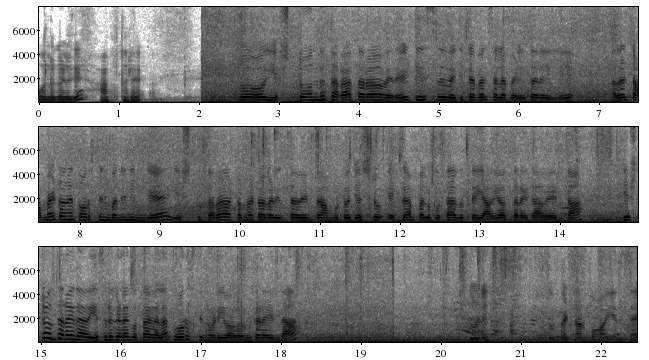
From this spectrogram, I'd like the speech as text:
ಹೊಲಗಳಿಗೆ ಹಾಕ್ತಾರೆ. ಸೊ ಎಷ್ಟೊಂದು ಥರ ಥರ ವೆರೈಟೀಸ್ ವೆಜಿಟೇಬಲ್ಸ್ ಎಲ್ಲ ಬೆಳೀತಾರೆ ಇಲ್ಲಿ. ಅದ್ರಲ್ಲಿ ಟೊಮೆಟೊನೇ ತೋರಿಸ್ತೀನಿ ಬನ್ನಿ ನಿಮಗೆ. ಎಷ್ಟು ಥರ ಟೊಮೆಟೊಗಳು ಇರ್ತವೆ ಅಂತ ಅಂದ್ಬಿಟ್ಟು ಜಸ್ಟ್ ಎಕ್ಸಾಂಪಲ್ ಗೊತ್ತಾಗುತ್ತೆ ಯಾವ್ಯಾವ ಥರ ಇದ್ದಾವೆ ಅಂತ. ಎಷ್ಟೊಂದು ಥರ ಇದ್ದಾವೆ ಹೆಸರುಗಳೇ ಗೊತ್ತಾಗಲ್ಲ. ತೋರಿಸ್ತೀನಿ ನೋಡಿ ಇವಾಗ ಒಂದು ಕಡೆಯಿಂದ. ನೋಡಿ, ಇದು ಬೆಟರ್ ಬಾಯ್ ಅಂತೆ.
